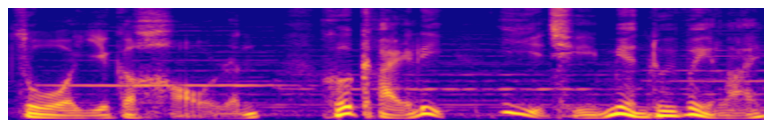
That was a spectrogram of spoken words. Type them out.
做一个好人，和凯莉一起面对未来。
